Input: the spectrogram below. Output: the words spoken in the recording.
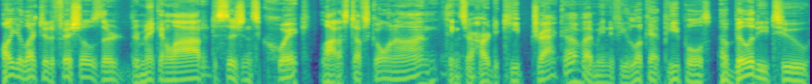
all your elected officials. They're they're making a lot of decisions quick. A lot of stuff's going on. Things are hard to keep track of. I mean, if you look at people's ability to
